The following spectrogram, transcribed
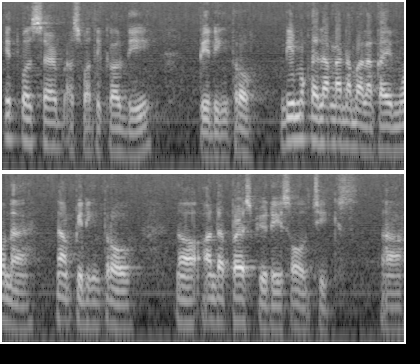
it will serve as what we call the feeding throw. Hindi mo kailangan na malagay muna ng feeding throw no, on the first few days old chicks. Uh,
